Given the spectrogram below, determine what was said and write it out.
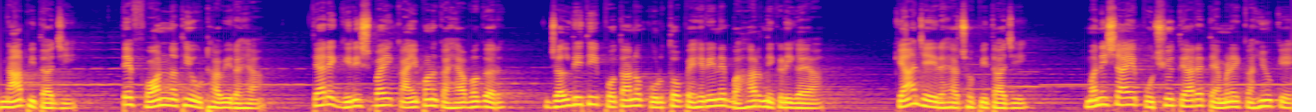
ના, પિતાજી, તે ફોન નથી ઉઠાવી રહ્યા. ત્યારે ગિરીશભાઈ કાંઈ પણ કહ્યા વગર જલ્દીથી પોતાનો કુર્તો પહેરીને બહાર નીકળી ગયા. ક્યાં જઈ રહ્યા છો પિતાજી? મનીષાએ પૂછ્યું, ત્યારે તેમણે કહ્યું કે,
